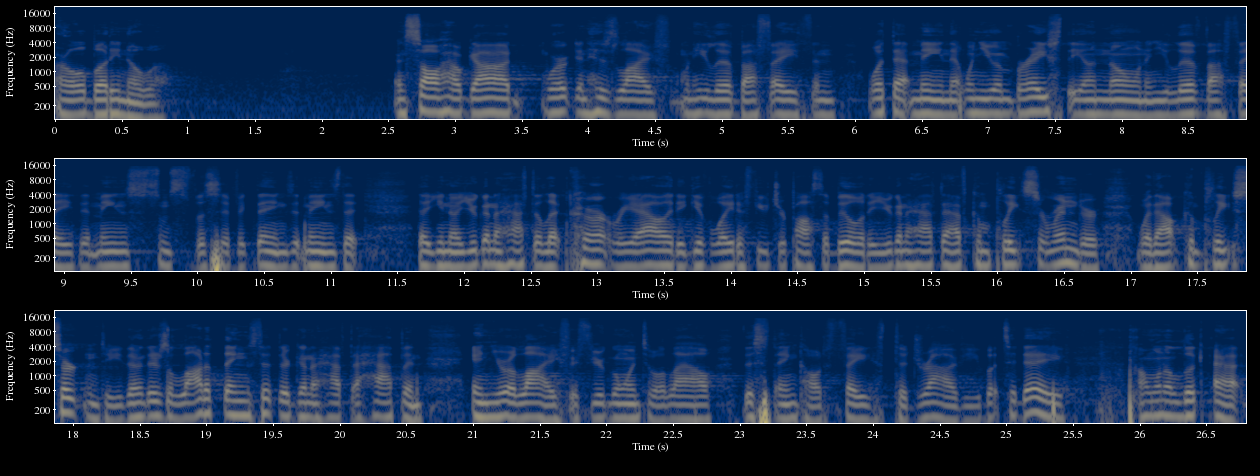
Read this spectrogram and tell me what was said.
our old buddy Noah, and saw how God worked in his life when he lived by faith and what that means. That when you embrace the unknown and you live by faith, it means some specific things. It means that, that you know, you're going to have to let current reality give way to future possibility. You're going to have to have complete surrender without complete certainty. There's a lot of things that they're going to have to happen in your life if you're going to allow this thing called faith to drive you. But today, I want to look at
